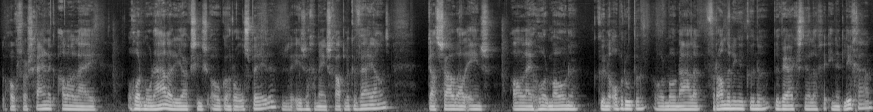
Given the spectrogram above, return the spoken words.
hoogstwaarschijnlijk allerlei hormonale reacties ook een rol spelen. Dus er is een gemeenschappelijke vijand. Dat zou wel eens allerlei hormonen kunnen oproepen, hormonale veranderingen kunnen bewerkstelligen in het lichaam.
